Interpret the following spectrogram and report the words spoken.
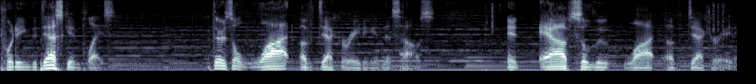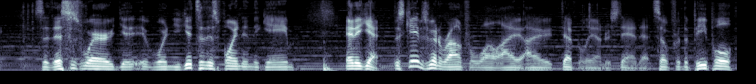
putting the desk in place. There's a lot of decorating in this house, an absolute lot of decorating. So this is where you, when you get to this point in the game, and again, this game's been around for a while. I, I definitely understand that. So for the people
